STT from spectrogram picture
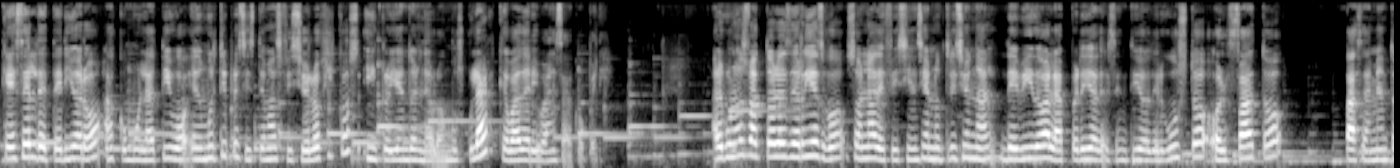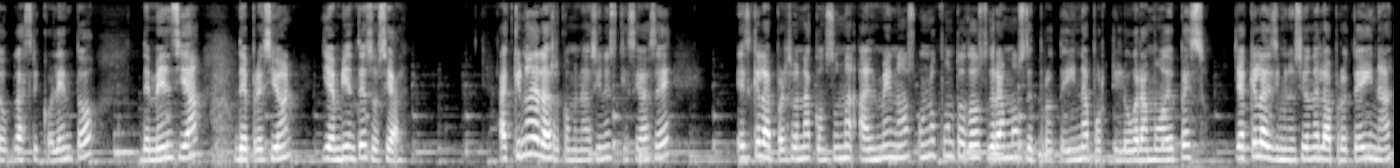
que es el deterioro acumulativo en múltiples sistemas fisiológicos, incluyendo el neuromuscular, que va a derivar en sarcopenia. Algunos factores de riesgo son la deficiencia nutricional debido a la pérdida del sentido del gusto, olfato pasamiento gástrico lento, demencia, depresión y ambiente social. Aquí una de las recomendaciones que se hace es que la persona consuma al menos 1.2 gramos de proteína por kilogramo de peso, ya que la disminución de la proteína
